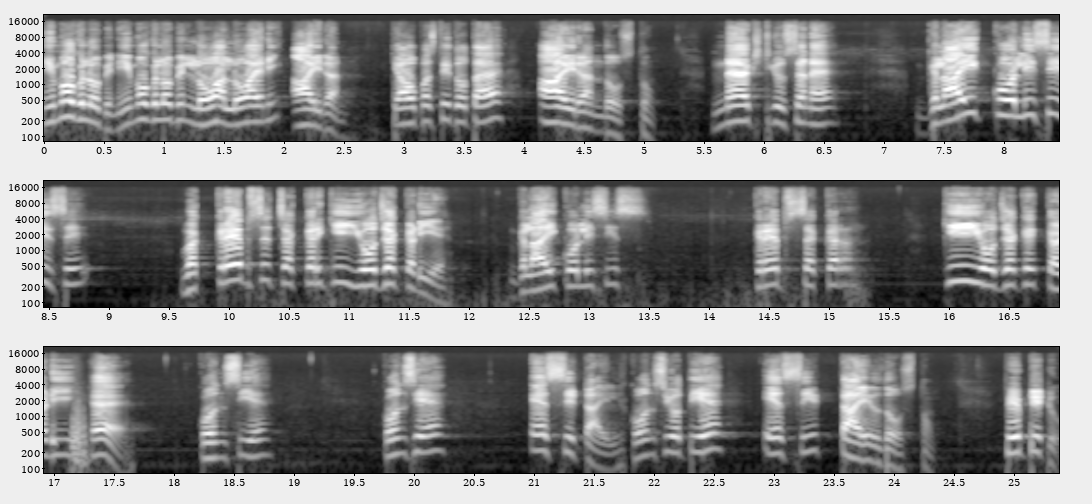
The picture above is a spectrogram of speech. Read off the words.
हीमोग्लोबिन हीमोग्लोबिन लोहा लोहा यानी आयरन। क्या उपस्थित होता है? आयरन दोस्तों। नेक्स्ट क्वेश्चन है। ग्लाइकोलिसिस व क्रेब्स चक्कर की योजक कड़ी है। ग्लाइकोलिसिस, क्रेब्स चक्कर की योजक कड़ी है। कौन सी है? कौन सी है? एसिटाइल। कौन सी होती है? एसिटाइल, दोस्तों। 52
